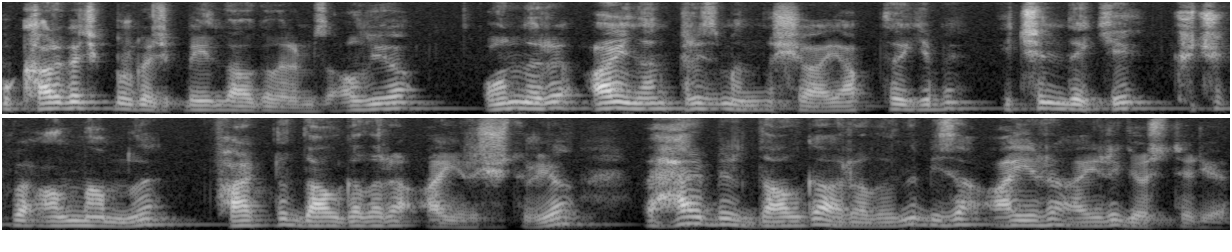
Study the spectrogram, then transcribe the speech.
Bu kargacık burgacık beyin dalgalarımızı alıyor. Onları aynen prizmanın ışığa yaptığı gibi içindeki küçük ve anlamlı farklı dalgalara ayrıştırıyor ve her bir dalga aralığını bize ayrı ayrı gösteriyor.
